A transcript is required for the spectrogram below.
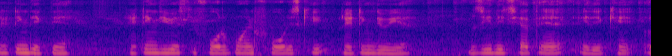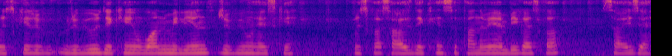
रेटिंग देखते हैं। रेटिंग दी हुई है इसकी फोर पॉइंट फोर, इसकी रेटिंग दी हुई है। मज़ीद नीचे आते हैं, ये देखें, और इसके रिव्यूज़ देखें। वन मिलियन रिव्यू हैं इसके, और इसका साइज़ देखें सतानवे एमबी का इसका साइज़ है।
